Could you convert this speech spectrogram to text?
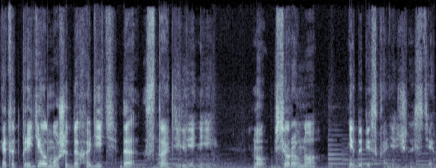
этот предел может доходить до 100 делений, но все равно не до бесконечности.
